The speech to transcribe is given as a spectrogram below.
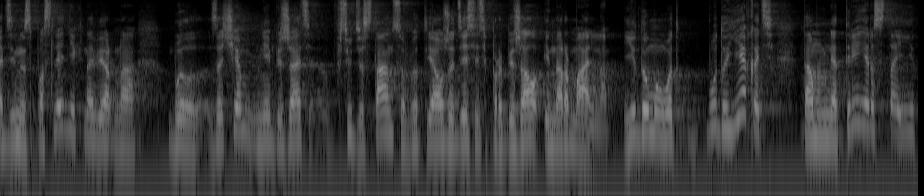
один из последних, наверное, был, зачем мне бежать всю дистанцию, вот я уже 10 пробежал и нормально. И думаю, вот буду ехать, там у меня тренер стоит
